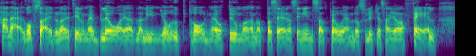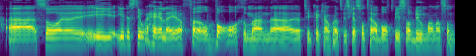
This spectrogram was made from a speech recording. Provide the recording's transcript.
Han är offside och där är till och med blåa jävla linjer uppdragna åt domaren att basera sin insats på ändå så lyckas han göra fel. Uh, så eh, i, i det stora hela är jag för VAR men uh, jag tycker kanske att vi ska sortera bort vissa av domarna som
